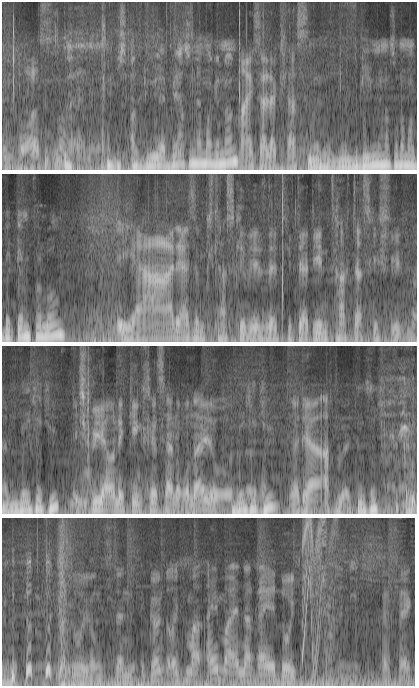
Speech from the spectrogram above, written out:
Im Boss, Du bist, also, wie, wer hast du nochmal genannt? Meister aller Klassen. Gegen wen hast du nochmal Backgammon verloren? Ja, der ist im Knast gewesen, der Typ. Der hat jeden Tag das gespielt, Mann. Welcher Typ? Ich spiele ja auch nicht gegen Cristiano Ronaldo. Welcher Typ? Ja, der Ahmed. Achso. So Jungs, dann gönnt euch mal einmal in der Reihe durch. Perfekt.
